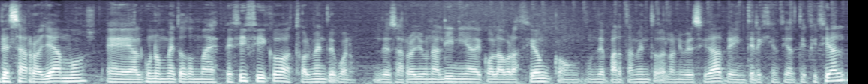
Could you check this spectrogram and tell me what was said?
Desarrollamos eh, algunos métodos más específicos, actualmente bueno, desarrollo una línea de colaboración con un departamento de la Universidad de Inteligencia Artificial,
